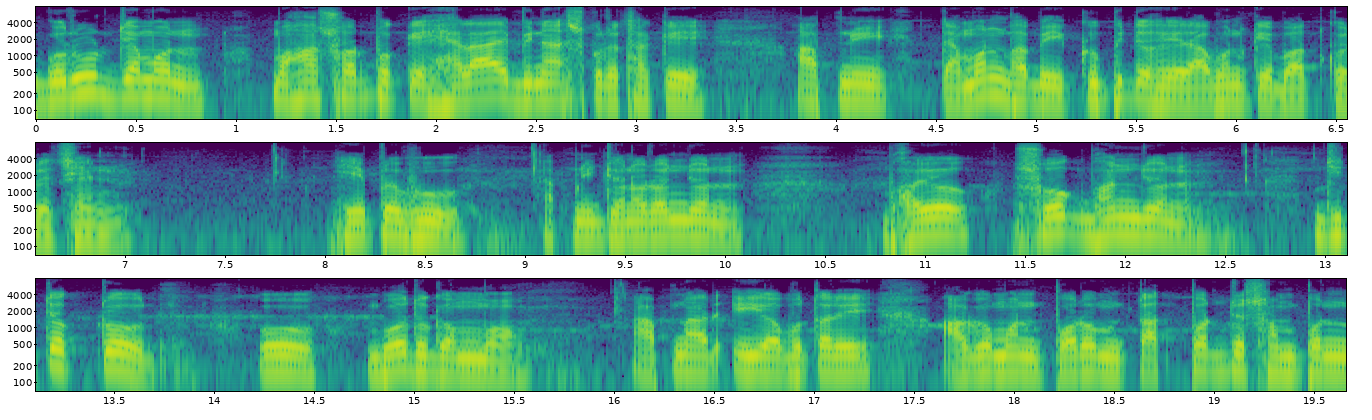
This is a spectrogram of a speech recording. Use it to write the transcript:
গরুর যেমন মহাসর্পকে হেলায় বিনাশ করে থাকে। আপনি তেমনভাবেই কুপিত হয়ে রাবণকে বধ করেছেন। হে প্রভু, আপনি জনরঞ্জন, ভয়, শোকভঞ্জন, জিতক্রোধ ও বোধগম্য। আপনার এই অবতারে আগমন পরম তাৎপর্য সম্পন্ন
